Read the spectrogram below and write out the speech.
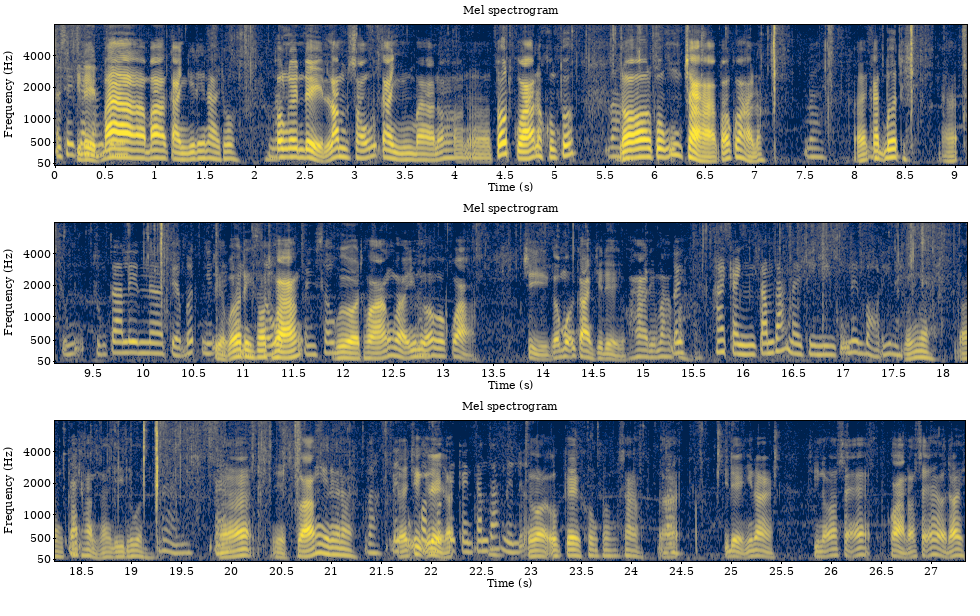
Thì để ba ba cành như thế này thôi. Không nên để năm sáu cành mà nó, nó tốt quá nó không tốt. Vâng. nó cũng chả có quả đâu. Vâng. đấy cắt bớt đi. Chúng chúng ta lên uh, tỉa bớt những tỉa bớt đi nó xấu, thoáng. vừa thoáng và ít nữa có quả. Chỉ có mỗi cành chỉ để hai đến ba Đây. quả Hai cành tam giác này thì mình cũng nên bỏ đi này. đúng rồi. Đây cắt hẳn ra đi luôn. Đấy. Đấy. đấy để thoáng như thế này. Vâng, đây Đấy, cũng còn để một cái cành tam giác này nữa. đúng rồi ok không không sao. Đấy. Vâng. chỉ để như này thì nó sẽ quả nó sẽ ở đây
